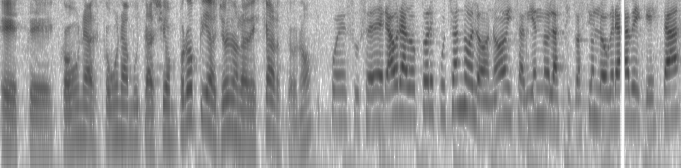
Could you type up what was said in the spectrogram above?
este, con, una, con una mutación propia, yo no la descarto, ¿no? Puede suceder. Ahora, doctor, escuchándolo, ¿no? Y sabiendo la situación, lo grave que está,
